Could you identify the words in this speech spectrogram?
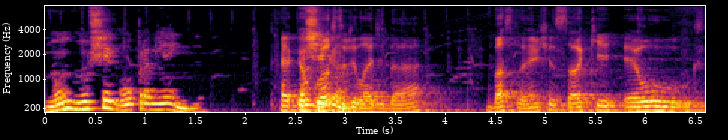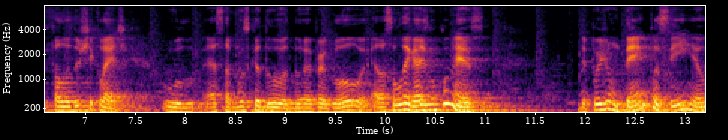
não, não chegou pra mim ainda. É, eu chegando. gosto de lá de bastante, só que é o, o que você falou do chiclete. O, essa música do, do Everglow, elas são legais no começo. Depois de um tempo, assim, eu,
